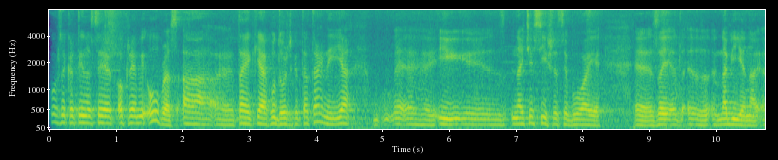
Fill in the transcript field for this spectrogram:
Кожна картина це окремий образ, а е, так як я художник театральний, я е, е, і найчастіше це буває навіяна е,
